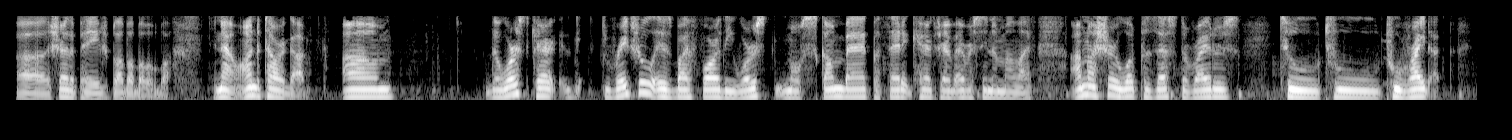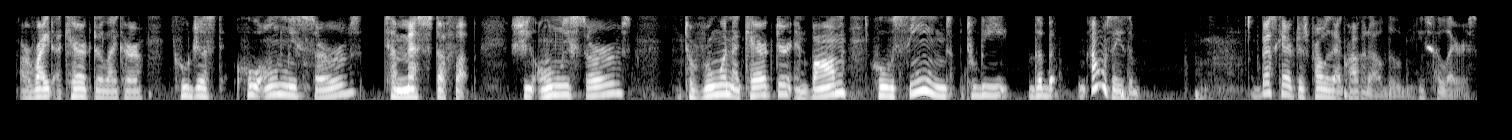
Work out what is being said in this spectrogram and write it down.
uh, share the page, blah blah blah blah blah. Now on to Tower God. Um, the worst character, Rachel is by far the worst, most scumbag, pathetic character I've ever seen in my life. I'm not sure what possessed the writers to to to write or write a character like her who just who only serves to mess stuff up. She only serves to ruin a character in Bam who seems to be the I won't say he's the best character is probably that crocodile dude. He's hilarious.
